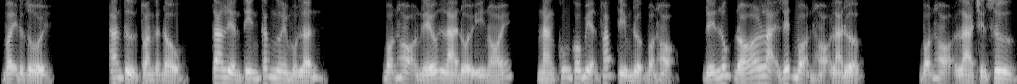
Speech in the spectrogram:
Vậy được rồi. An tử toàn gật đầu, ta liền tin các ngươi một lần. Bọn họ nếu là đổi ý nói, nàng cũng có biện pháp tìm được bọn họ, đến lúc đó lại giết bọn họ là được. Bọn họ là chiến sư.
